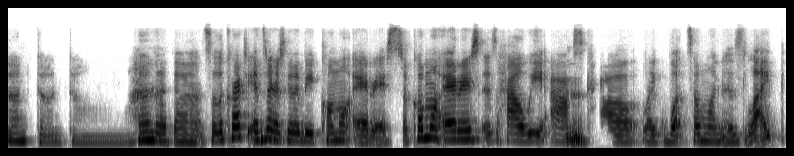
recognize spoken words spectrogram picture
Dun, dun, dun. Dun, dun, dun. So the correct answer is going to be como eres. So como eres is how we ask how like what someone is like,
